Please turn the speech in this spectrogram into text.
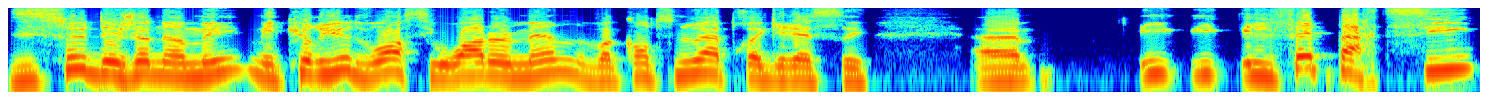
Dis ceux déjà nommés, mais curieux de voir si Waterman va continuer à progresser. Euh, il, fait partie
